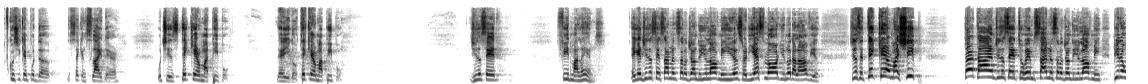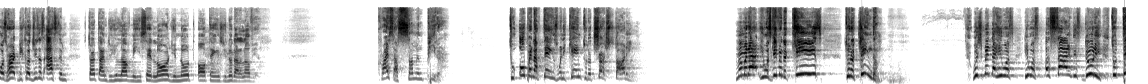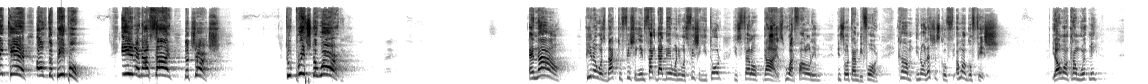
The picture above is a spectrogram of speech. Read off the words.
Of course, you can put the, the second slide there, which is take care of my people. There you go. Take care of my people. Jesus said, Feed my lambs. Again, Jesus said, Simon, son of John, do you love me? He answered, Yes, Lord, you know that I love you. Jesus said, Take care of my sheep. Third time, Jesus said to him, Simon, son of John, do you love me? Peter was hurt because Jesus asked him, Third time, do you love me? He said, Lord, you know all things, you know that I love you. Christ has summoned Peter to open up things when he came to the church starting. Remember that? He was given the keys to the kingdom. Which meant that he was, he was assigned this duty to take care of the people, even outside the church, to preach the word. And now, Peter was back to fishing. In fact, that day when he was fishing, he told his fellow guys who had followed him this whole time before, Come, you know, let's just go. I'm going to go fish. Y'all want to come with me?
